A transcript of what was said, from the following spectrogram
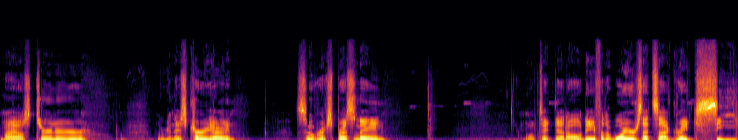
Miles Turner. Ooh, a nice Curry. All right. Silver Express Lane. We'll take that all day for the Warriors. That's uh, Greg C.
